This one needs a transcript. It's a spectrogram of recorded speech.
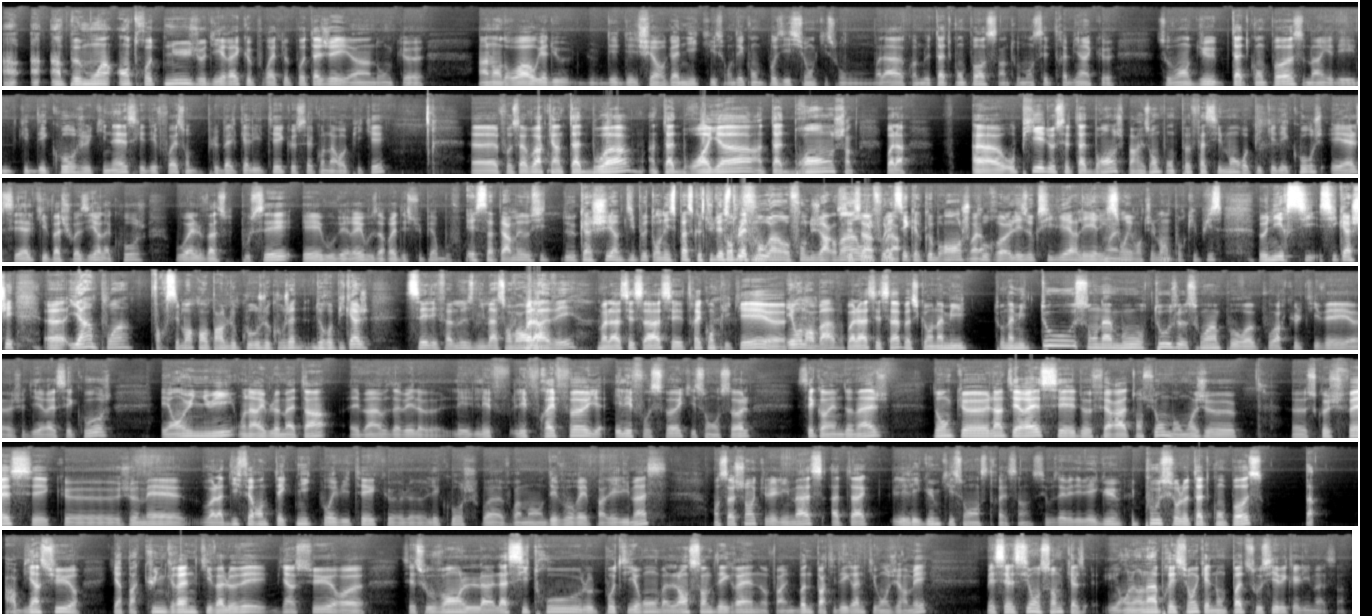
un, peu moins entretenus, je dirais, que pour être le potager. Hein. Donc euh, un endroit où il y a du, des, déchets organiques qui sont en décomposition, qui sont, voilà, comme le tas de compost. Hein. Tout le monde sait très bien que souvent, du tas de compost, ben, il y a des, des, courges qui naissent et des fois, elles sont de plus belle qualité que celles qu'on a repiquées. Il euh, faut savoir qu'un tas de bois, un tas de broyat, un tas de branches, voilà. Au pied de ce tas de branches, par exemple, on peut facilement repiquer des courges et elle, c'est elle qui va choisir la courge où elle va se pousser et vous verrez, vous aurez des super bouffons. Et ça permet aussi de cacher un petit peu ton espace que tu laisses Complètement. Hein, au fond du jardin, où il faut laisser quelques branches pour euh, les auxiliaires, les hérissons éventuellement, mm. pour qu'ils puissent venir s'y cacher. Euh, il y a un point, forcément, quand on parle de courges, de courgettes, de repiquage, c'est les fameuses limaces. On va voilà. en baver. Voilà, c'est ça, c'est très compliqué. Euh, et on en bave. Voilà, c'est ça, parce qu'on a mis on a mis tout son amour, tout le soin pour pouvoir cultiver, je dirais, ces courges. Et en une nuit, on arrive le matin, eh ben, vous avez les, les, vraies feuilles et les fausses feuilles qui sont au sol. C'est quand même dommage. Donc euh, l'intérêt, c'est de faire attention. Bon, moi, je, euh, ce que je fais, c'est que je mets voilà, différentes techniques pour éviter que les courges soient vraiment dévorées par les limaces, en sachant que les limaces attaquent les légumes qui sont en stress. Hein. Si vous avez des légumes qui poussent sur le tas de compost, bah, alors bien sûr, il n'y a pas qu'une graine qui va lever. Bien sûr, euh, c'est souvent la, la citrouille, le potiron, bah, l'ensemble des graines, enfin une bonne partie des graines qui vont germer. Mais celles-ci, on, semble on a l'impression qu'elles n'ont pas de souci avec les limaces. Hein.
